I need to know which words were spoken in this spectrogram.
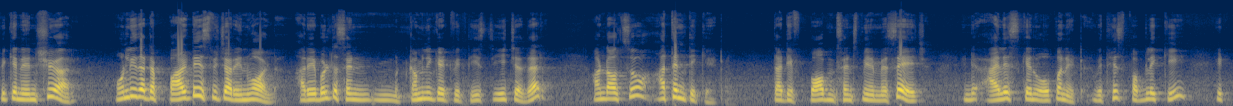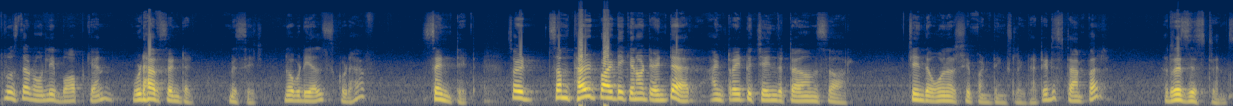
we can ensure only that the parties which are involved are able to send communicate with each, each other and also authenticate. That if Bob sends me a message and Alice can open it with his public key it proves that only Bob can would have sent a message. Nobody else could have sent it. So, it, some third party cannot enter and try to change the terms or change the ownership and things like that it is tamper resistance.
